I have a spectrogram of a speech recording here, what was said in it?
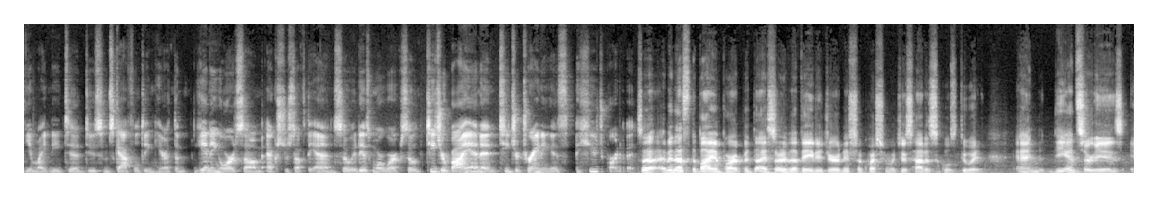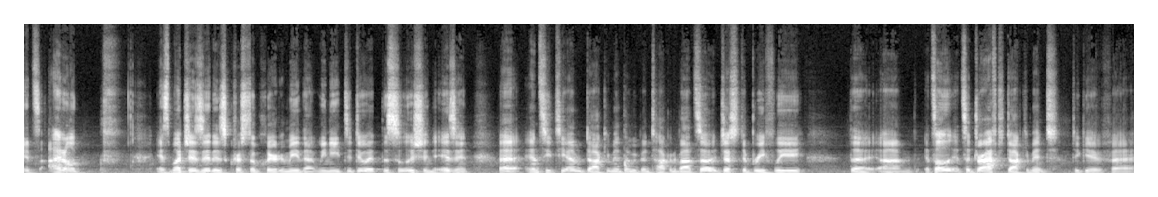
you might need to do some scaffolding here at the beginning or some extra stuff at the end. So it is more work. So teacher buy-in and teacher training is a huge part of it. So I mean that's the buy-in part, but I sort of evaded your initial question, which is how do schools do it? And the answer is it's I don't as much as it is crystal clear to me that we need to do it, the solution isn't. The NCTM document that we've been talking about. So just to briefly, the um, it's a it's a draft document to give uh,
